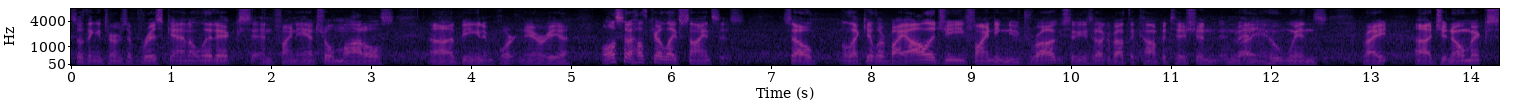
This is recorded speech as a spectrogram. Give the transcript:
So I think in terms of risk analytics and financial models uh, being an important area. Also healthcare life sciences. So molecular biology, finding new drugs, so you talk about the competition and, Right. and who wins, right? Uh, genomics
